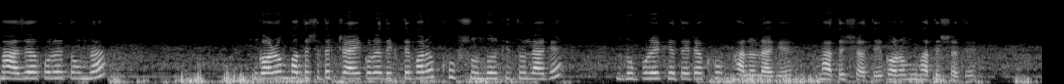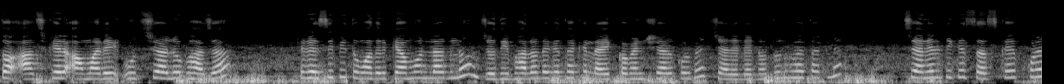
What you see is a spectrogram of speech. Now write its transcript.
ভাজা করে তোমরা গরম ভাতের সাথে ট্রাই করে দেখতে পারো। খুব সুন্দর কিন্তু লাগে। দুপুরে খেতে এটা খুব ভালো লাগে ভাতের সাথে, গরম ভাতের সাথে। তো আজকের আমার এই উচ্ছে আলু ভাজা রেসিপি তোমাদের কেমন লাগল? যদি ভালো লেগে থাকে লাইক কমেন্ট শেয়ার করবে। চ্যানেলে নতুন হয়ে থাকলে চ্যানেলটিকে সাবস্ক্রাইব করে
